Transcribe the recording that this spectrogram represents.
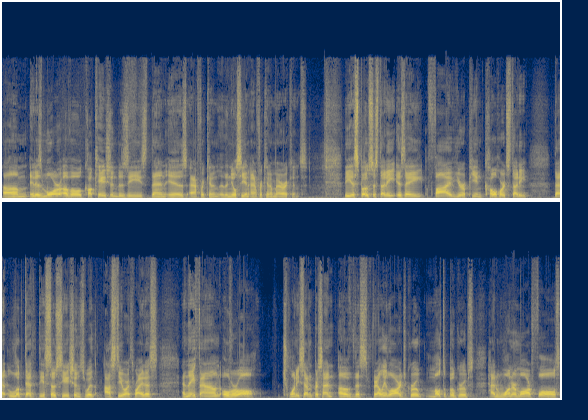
Um, it is more of a Caucasian disease than is African than you'll see in African Americans. The ESPOSA study is a five European cohort study that looked at the associations with osteoarthritis, and they found overall 27% of this fairly large group, multiple groups, had one or more falls,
